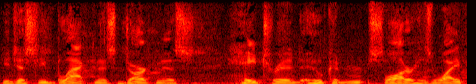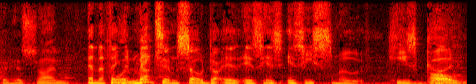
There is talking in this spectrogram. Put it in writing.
you just see blackness, darkness. Hatred, who could slaughter his wife and his son, And the thing Well, that makes him so dar- is is is he smooth? He's oh, good. Oh,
